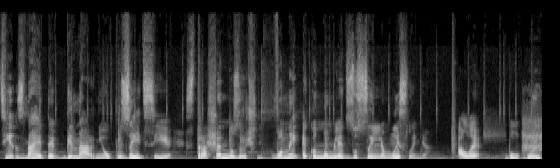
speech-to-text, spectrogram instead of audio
Ці, знаєте, бінарні опозиції страшенно зручні. Вони економлять зусилля мислення, але блокують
